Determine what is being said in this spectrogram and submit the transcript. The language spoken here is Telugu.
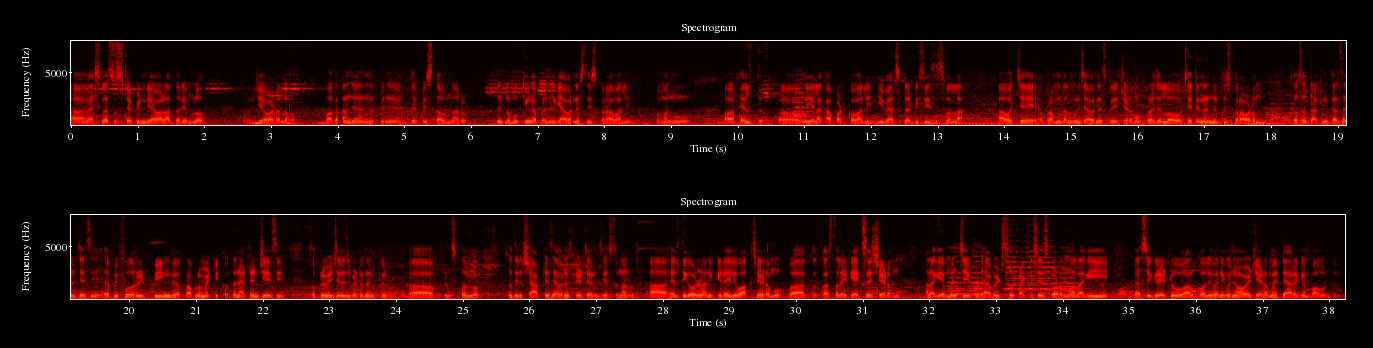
ఆ, వాస్క్యులర్ సొసైటీ ఆఫ్ ఇండియా వాళ్ళ ఆధ్వర్యంలో విజయవాడలో వాకథాన్ జరిపిస్తూ ఉన్నారు. దీంట్లో ముఖ్యంగా ప్రజలకి అవేర్నెస్ తీసుకురావాలి. సో మనము హెల్త్ని ఎలా కాపాడుకోవాలి? ఈ వ్యాస్కులర్ డిసీజెస్ వల్ల వచ్చే ప్రమాదాల గురించి అవేర్నెస్ క్రియేట్ చేయడము ప్రజల్లో చైతన్యం తీసుకురావడము. సో అసలు డాక్టర్ని కన్సల్ట్ చేసి బిఫోర్ ఇట్ బీయింగ్ ప్రాబ్లమెటిక్ దాన్ని అటెండ్ చేసి. So prevention is better than cure ప్రిన్సిపల్లో so దీన్ని స్టాప్ చేసి అవేర్నెస్ క్రియేట్ చేయడానికి చేస్తున్నాను. హెల్తీగా ఉండడానికి డైలీ వాక్ చేయడము కాస్త లైట్గా ఎక్సర్సైజ్ చేయడము. అలాగే మంచి ఫుడ్ హ్యాబిట్స్ ప్రాక్టీస్ చేసుకోవడము. అలాగే ఈ uh, సిగరెట్ ఆల్కహాల్ ఇవన్నీ కొంచెం అవాయిడ్ చేయడం అయితే ఆరోగ్యం బాగుంటుంది.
